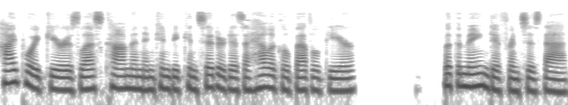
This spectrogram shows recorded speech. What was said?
Hypoid gear is less common and can be considered as a helical bevel gear, but the main difference is that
